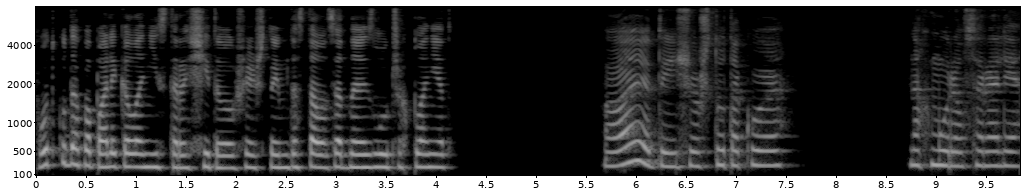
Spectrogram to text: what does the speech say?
Вот куда попали колонисты, рассчитывавшие, что им досталась одна из лучших планет. «А это еще что такое?» Нахмурился Роле.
